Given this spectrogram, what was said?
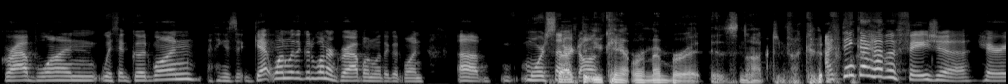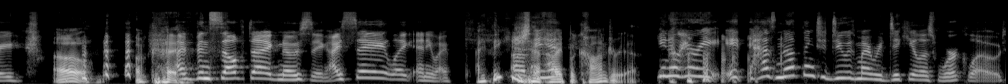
grab one with a good one. I think is it get one with a good one or grab one with a good one. Uh, more the centered fact that on. you can't remember it is not good. I think I have aphasia, Harry. Oh, okay. I've been self-diagnosing. I say like anyway. I think you um, just have it had- hypochondria. You know, Harry, it has nothing to do with my ridiculous workload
